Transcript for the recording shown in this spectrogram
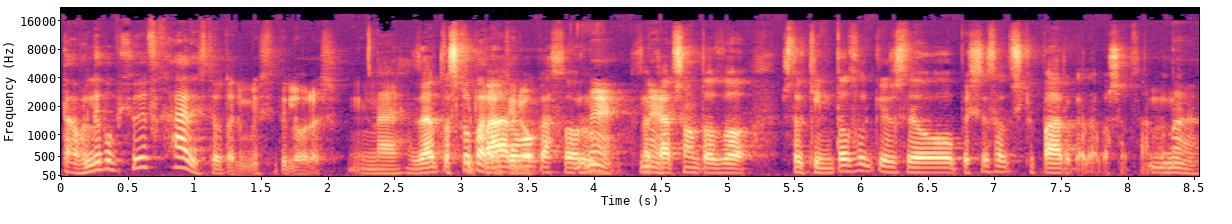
Τα βλέπω πιο ευχάριστα όταν είμαι στη τηλεόραση. Ναι, δεν θα το σκιπάρω παρατηρώ. εγώ καθόλου. Ναι, θα ναι. κάτσω να το δω. Στο κινητό θα και στο PC θα το σκιπάρω κατά πάσα πιθανότητα. Ναι.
